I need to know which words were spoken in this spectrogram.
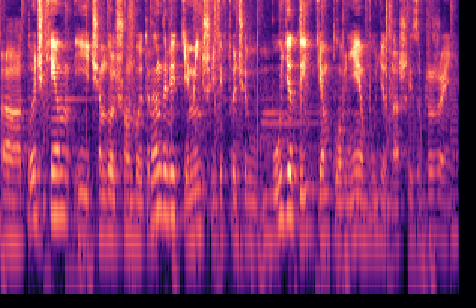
э, точки, и чем дольше он будет рендерить, тем меньше этих точек будет, и тем плавнее будет наше изображение.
